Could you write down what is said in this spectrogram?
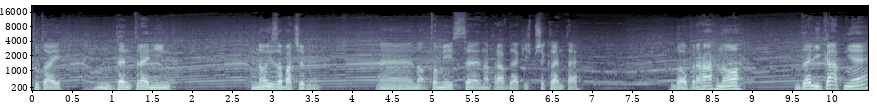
tutaj ten trening. No i zobaczymy. E, No, to miejsce naprawdę jakieś przeklęte. Dobra, no, delikatnie.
